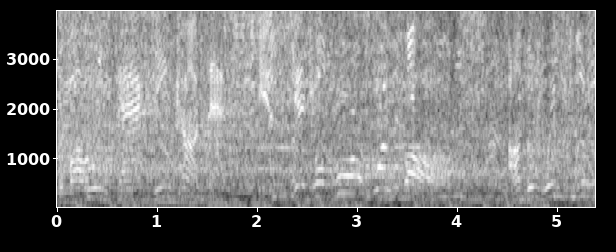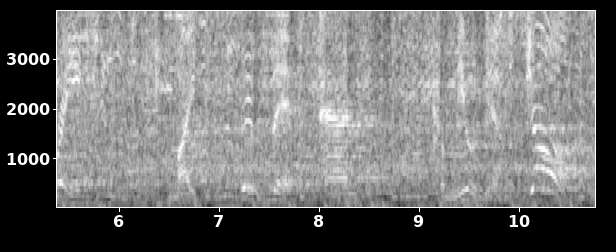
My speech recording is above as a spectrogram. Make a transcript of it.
The following tag team contest is scheduled for one fall. On the way to the ring, Mike Swanson and Chameleon Jones.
